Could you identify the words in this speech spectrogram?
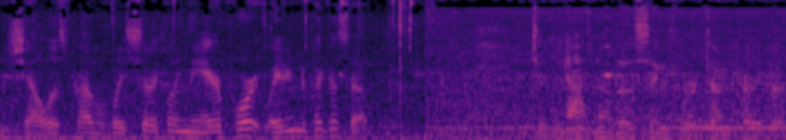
Michelle is probably circling the airport, waiting to pick us up. Did not know those things worked on carpet.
